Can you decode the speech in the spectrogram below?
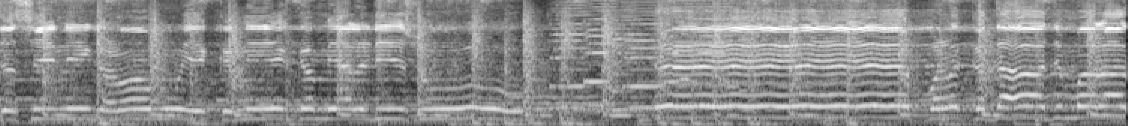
જસીની ગણો, હું એકની એક મેલડી છું. પણ કદાચ મારા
